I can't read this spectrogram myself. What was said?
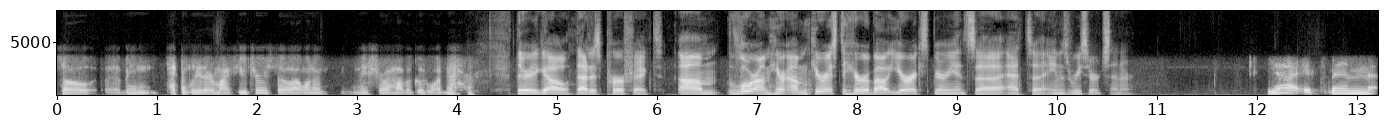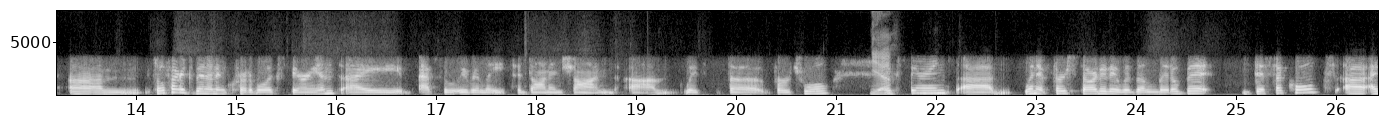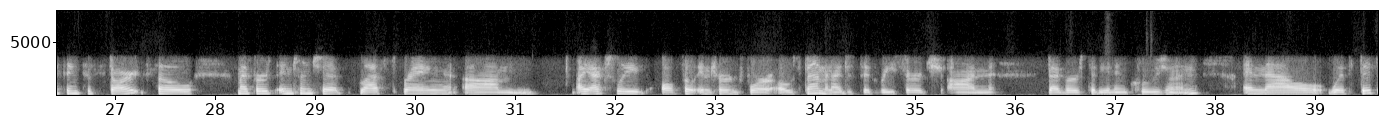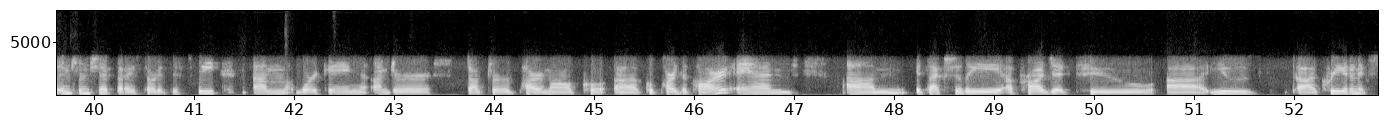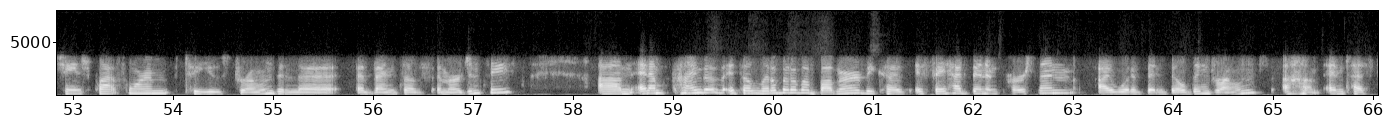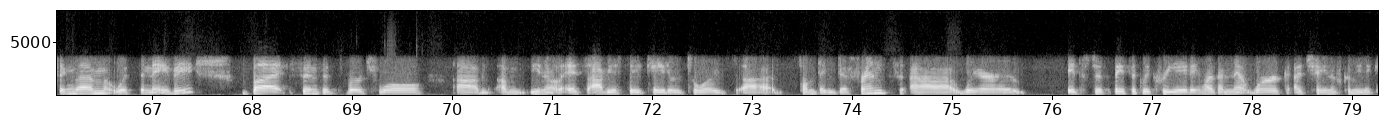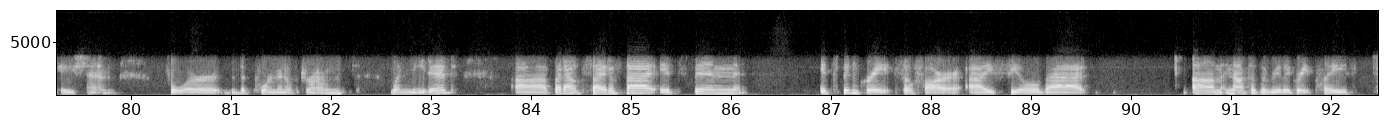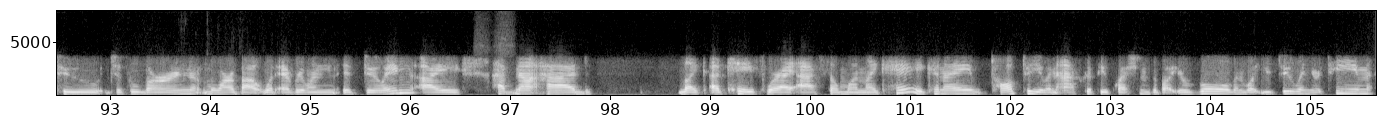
so, I mean, technically they're my future, so I want to make sure I have a good one. there you go. That is perfect. Um, Laura, I'm here. I'm curious to hear about your experience uh, at uh, Ames Research Center. Yeah, it's been um, so far. It's been an incredible experience. I absolutely relate to Don and Shawn um, with the virtual yeah. experience. Um, when it first started, it was a little bit difficult, uh, I think, to start. So my first internship last spring, um, I actually also interned for OSTEM and I just did research on diversity and inclusion. And now with this internship that I started this week, I'm working under Dr. Parimal uh, Kopardekar, and um, it's actually a project to uh, use uh, create an exchange platform to use drones in the event of emergencies. Um, and I'm kind of, it's a little bit of a bummer because if it had been in person, I would have been building drones um, and testing them with the Navy. But since it's virtual, um, um, you know, it's obviously catered towards uh, something different uh, where it's just basically creating like a network, a chain of communication for the deployment of drones when needed. Uh, but outside of that, it's been it's been great so far. I feel that um, NASA is a really great place to just learn more about what everyone is doing. I have not had like a case where I ask someone like, "Hey, can I talk to you and ask a few questions about your role and what you do in your team?"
